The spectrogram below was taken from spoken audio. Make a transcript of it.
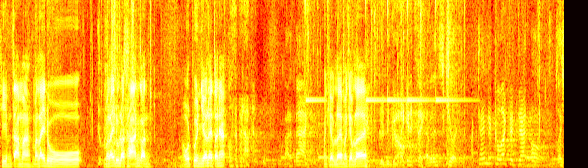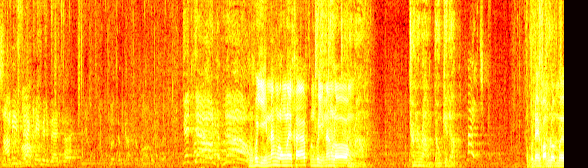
ทีมตามมามาไล่ดู มาไล่ดูหลักฐานก่อน อาวุธปืนเยอะเลยตอนเนี้ยมาเก็บเลยมาเก็บเลย คุณผู้หญิงนั่งลงเลยครับ คุณผู้หญิงนั่งลง Turn around. Turn around. Don't get up. ผมคุณให้ความร่วมมือ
